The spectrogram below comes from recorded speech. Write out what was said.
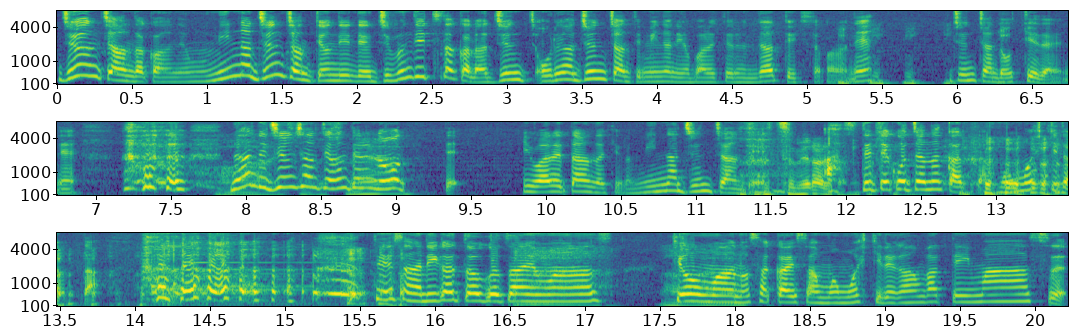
純ちゃんだからね。もうみんな純ちゃんって呼んでいて自分で言ってたから純俺は純ちゃんってみんなに呼ばれてるんだって言ってたからね。純ちゃんで OK だよね。なんで純ちゃんって呼んでるの、ね、って言われたんだけどみんな純ちゃんで詰められた、ね、捨ててこじゃなかった。桃引きだった。ていさんありがとうございます。今日もあの酒井さん桃引きで頑張っています。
